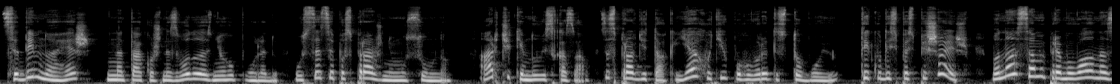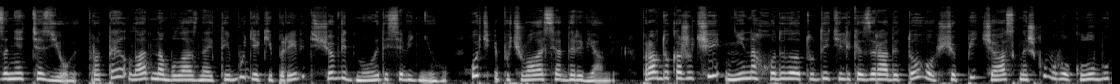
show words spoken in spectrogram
Це дивно, геш, Ніна також не зводила з нього погляду. Усе це по-справжньому сумно. Арчі кивнув і сказав: Це справді так, я хотів поговорити з тобою. Ти кудись поспішаєш? Вона саме прямувала на заняття з йоги, проте ладна була знайти будь-який привід, щоб відмовитися від нього, хоч і почувалася дерев'яною. Правду кажучи, Ніна ходила туди тільки заради того, щоб під час книжкового клубу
